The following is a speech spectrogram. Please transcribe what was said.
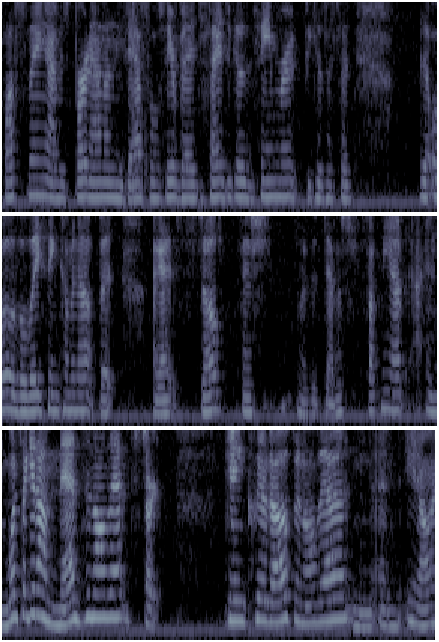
Plus thing. I was burnt out on these assholes here, but I decided to go the fame route because I said the oil of Olay thing coming up, but I got still finished. The dentist fucked me up. And once I get on meds and all that and start getting cleared up and all that, and, and you know, I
